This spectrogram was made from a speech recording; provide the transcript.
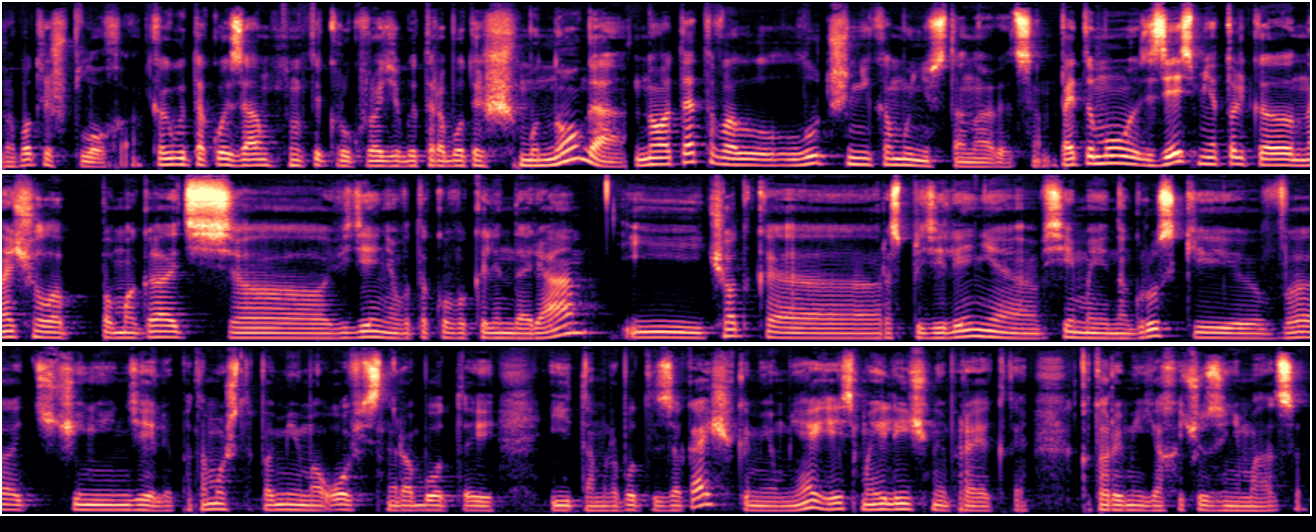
работаешь плохо. Как бы такой замкнутый круг. Вроде бы ты работаешь много, но от этого лучше никому не становится. Поэтому здесь мне только начало помогать э, ведение вот такого календаря и четкое распределение всей моей нагрузки в течение недели, потому что помимо офисной работы и там работы с заказчиками, у меня есть мои личные проекты, которыми я хочу заниматься.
